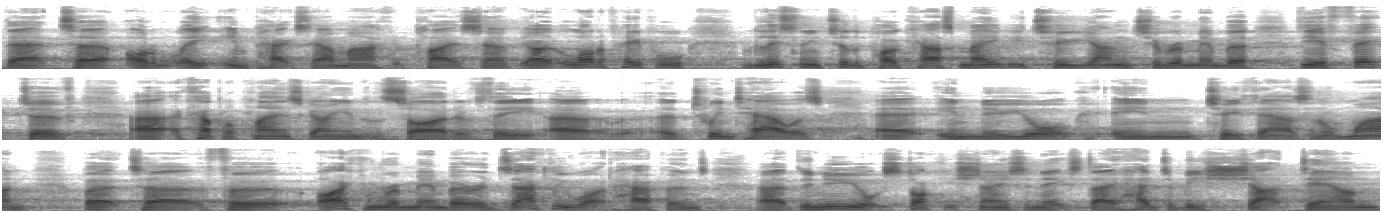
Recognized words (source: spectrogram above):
that uh, ultimately impacts our marketplace. A lot of people listening to the podcast may be too young to remember the effect of uh, a couple of planes going into the side of the uh, uh Twin Towers uh, in New York in 2001. But uh, for I can remember exactly what happened. the New York Stock Exchange the next day had to be shut down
